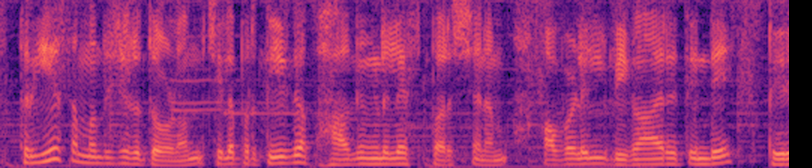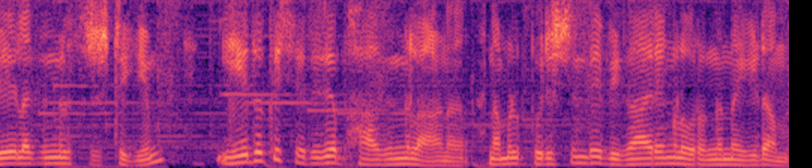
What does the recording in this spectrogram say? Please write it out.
സ്ത്രീയെ സംബന്ധിച്ചിടത്തോളം ചില പ്രത്യേക ഭാഗങ്ങളിലെ സ്പർശനം അവളിൽ വികാരത്തിന്റെ തിരയിളക്കങ്ങൾ സൃഷ്ടിക്കും. ഏതൊക്കെ ശരീരഭാഗങ്ങളാണ് നമ്മൾ പുരുഷന്റെ വികാരങ്ങൾ ഉറങ്ങുന്ന ഇടം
